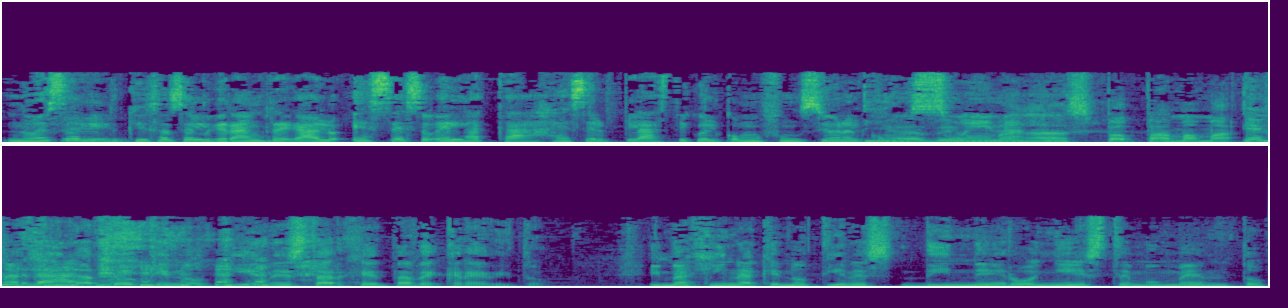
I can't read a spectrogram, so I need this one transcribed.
No es Sí. el quizás el gran regalo, es eso, es la caja, es el plástico, el cómo funciona, el Y cómo suena. además, papá, mamá, Es verdad. imagínate que no tienes tarjeta de crédito. Imagina que no tienes dinero en este momento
